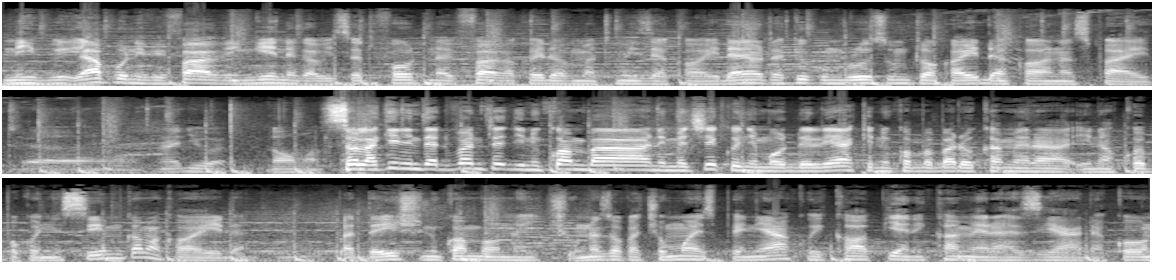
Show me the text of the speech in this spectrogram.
ni hapo ni vifaa vingine kabisa tofauti na vifaa vya kawaida vya matumizi ya kawaida. Yani utakiwi kumruhusu mtu wa kawaida akawa na spy tu. Unajua? Noma. so lakini the advantage ni kwamba nimecheki kwenye modeli yake ni kwamba bado kamera inakuwepo kwenye simu kama kawaida but the issue ni kwamba unaweza ukachomoa spen yako ikawa pia ni kamera ya ziada. Kwao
